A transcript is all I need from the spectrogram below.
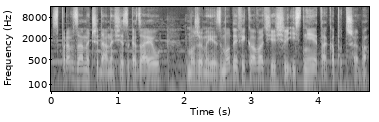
sprawdzamy czy dane się zgadzają, możemy je zmodyfikować, jeśli istnieje taka potrzeba.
